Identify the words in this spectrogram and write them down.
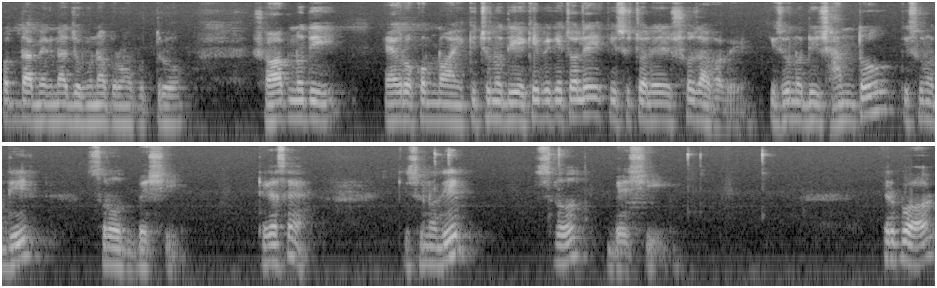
পদ্মা, মেঘনা, যমুনা, ব্রহ্মপুত্র। সব নদী একরকম নয়। কিছু নদী এঁকে বেঁকে চলে, কিছু চলে সোজাভাবে। কিছু নদী শান্ত, কিছু নদীর স্রোত বেশি। ঠিক আছে? কিছু নদীর স্রোত বেশি। এরপর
